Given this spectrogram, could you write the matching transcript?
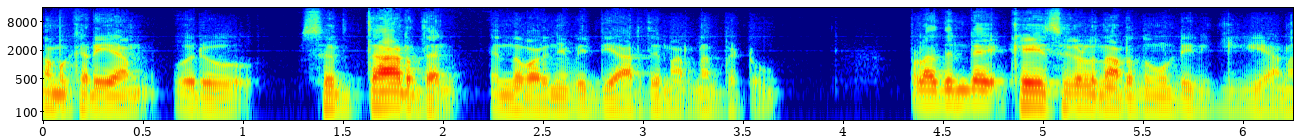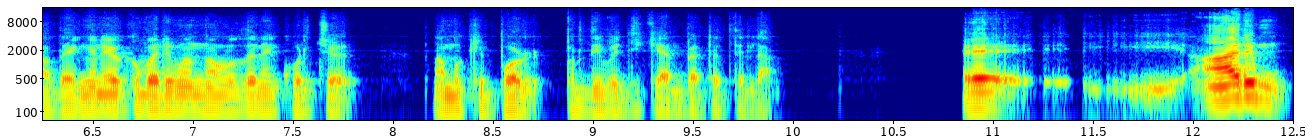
നമുക്കറിയാം ഒരു സിദ്ധാർത്ഥൻ എന്ന് പറഞ്ഞ വിദ്യാർത്ഥി മരണപ്പെട്ടു. അപ്പോൾ അതിന്റെ കേസുകൾ നടന്നുകൊണ്ടിരിക്കുകയാണ്. അതെങ്ങനെയൊക്കെ വരുമെന്നുള്ളതിനെക്കുറിച്ച് നമുക്കിപ്പോൾ പ്രതിവചിക്കാൻ പറ്റത്തില്ല. ആരും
